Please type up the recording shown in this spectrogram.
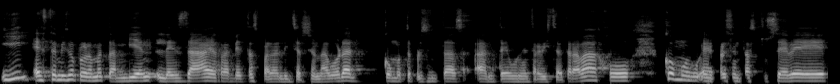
Y este mismo programa también les da herramientas para la inserción laboral, cómo te presentas ante una entrevista de trabajo, cómo eh, presentas tu CV,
